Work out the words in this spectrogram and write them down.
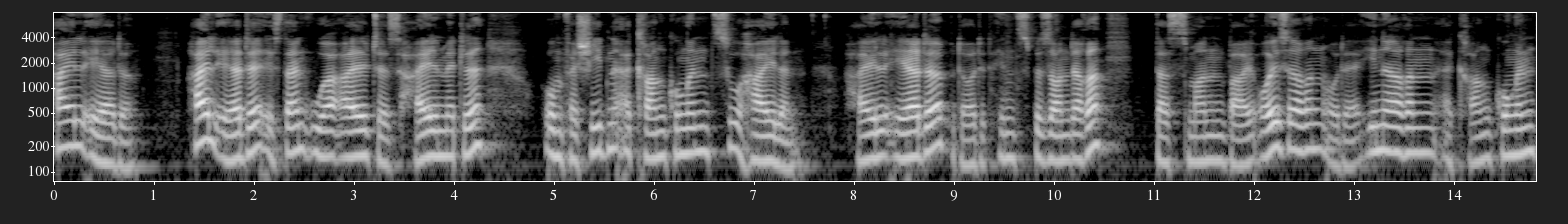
Heilerde. Heilerde ist ein uraltes Heilmittel, um verschiedene Erkrankungen zu heilen. Heilerde bedeutet insbesondere, dass man bei äußeren oder inneren Erkrankungen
